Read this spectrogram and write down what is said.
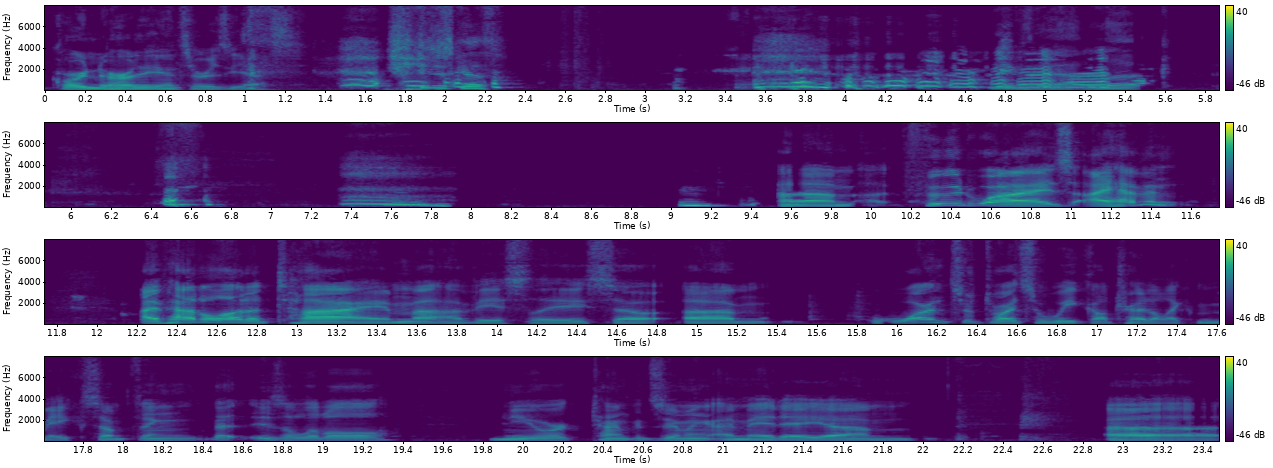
According to her, the answer is yes. She just goes, gives you that look. Um, food wise, I haven't. I've had a lot of time, obviously. So, um, once or twice a week, I'll try to like make something that is a little new or time consuming. I made a um, uh,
